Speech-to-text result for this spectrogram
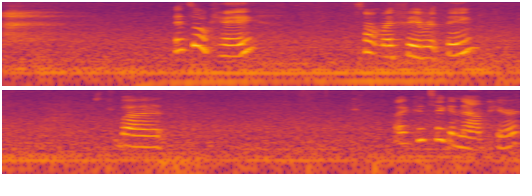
It's okay. It's not my favorite thing. But I could take a nap here.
